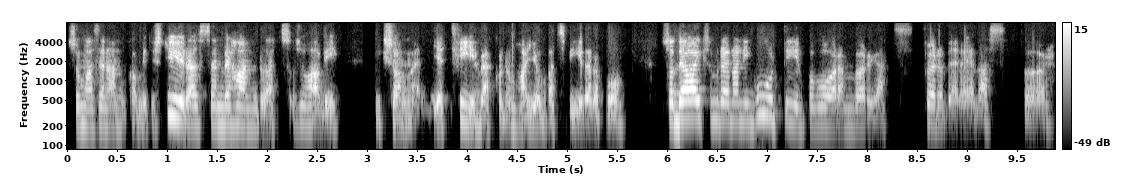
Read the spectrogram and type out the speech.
som har sedan kommit till styrelsen, behandlats och så har vi liksom gett feedback och de har jobbats vidare på. Så det har liksom redan i god tid på våren börjat förberedas för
